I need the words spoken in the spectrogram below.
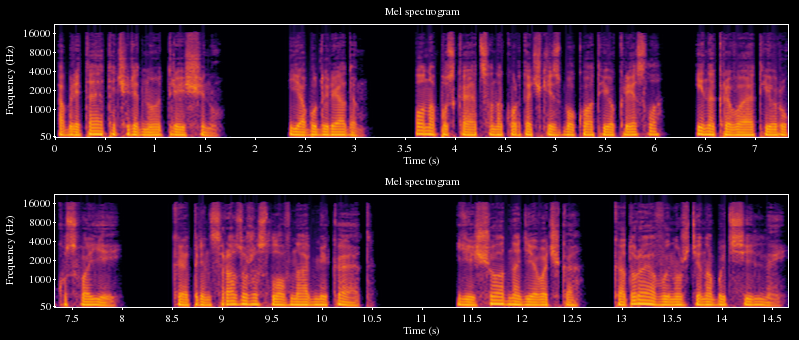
обретает очередную трещину. «Я буду рядом». Он опускается на корточки сбоку от ее кресла и накрывает ее руку своей. Кэтрин сразу же словно обмикает. Еще одна девочка, которая вынуждена быть сильной.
